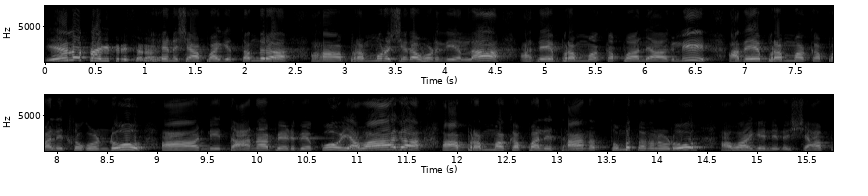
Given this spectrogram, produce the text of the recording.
ಏನತ್ತಾಗಿತ್ರಿ ಸರ? ಏನು ಶಾಪ ಆಗಿತ್ತಂದ್ರ ಆ ಬ್ರಹ್ಮನ ಶಿರ ಹೊಡೆದಿಯಲ್ಲ ಅದೇ ಬ್ರಹ್ಮ ಕಪಾಲಿ ಆಗಲಿ ಅದೇ ಬ್ರಹ್ಮ ಕಪಾಲಿ ತಗೊಂಡು ಆ ನೀ ದಾನ ಬೇಡಬೇಕು ಯಾವಾಗ ಆ ಬ್ರಹ್ಮ ಕಪಾಲಿ ದಾನ ತುಂಬುತ್ತದ ನೋಡು ಅವಾಗೇ ನಿನ್ನ ಶಾಪ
